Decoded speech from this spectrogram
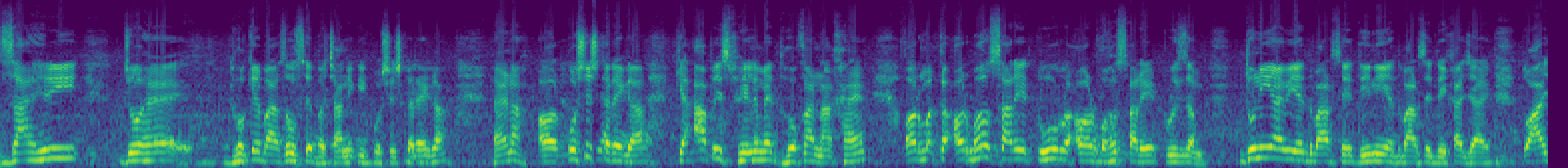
ज़ाहरी जो है धोखेबाजों से बचाने की कोशिश करेगा, है ना? और कोशिश करेगा कि आप इस फ़ील्ड में धोखा ना खाएँ। और मक्का, और बहुत सारे टूर और बहुत सारे टूरिज़म दुनियावी एतबार से, दीनी एतबार से देखा जाए तो आज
